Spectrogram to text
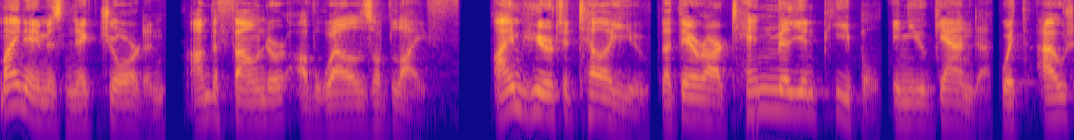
My name is Nick Jordan. I'm the founder of Wells of Life. I'm here to tell you that there are 10 million people in Uganda without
